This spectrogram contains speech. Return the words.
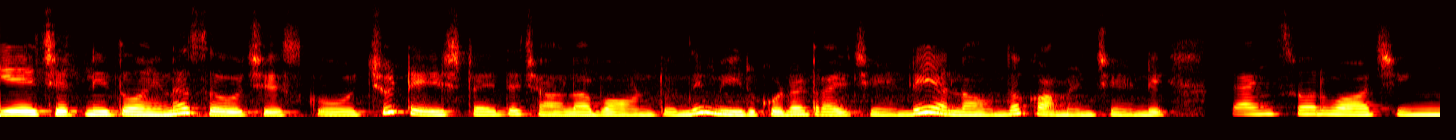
ఏ చట్నీతో అయినా సర్వ్ చేసుకోవచ్చు. టేస్ట్ అయితే చాలా బాగుంటుంది. మీరు కూడా ట్రై చేయండి. ఎలా ఉందో కామెంట్ చేయండి. Thanks for watching.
